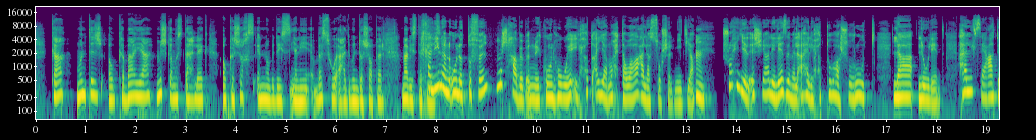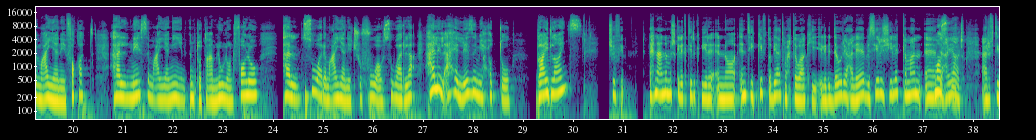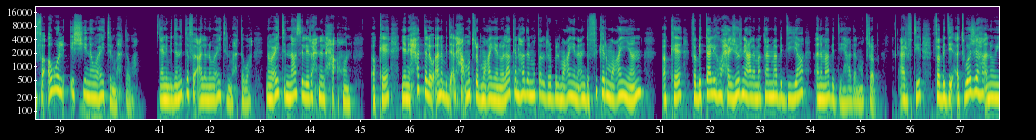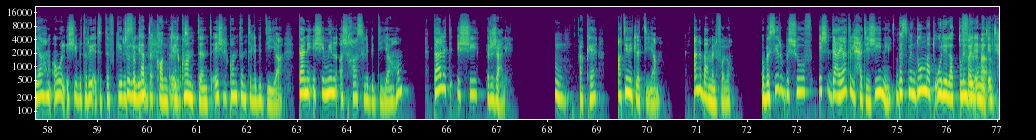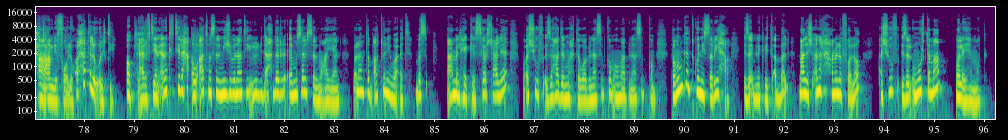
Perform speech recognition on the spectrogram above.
كمنتج أو كبايع مش كمستهلك أو كشخص إنه بده يعني بس هو قاعد window shopper ما بيستفيد. خلينا نقول الطفل مش حابب إنه يكون هو يحط أي محتوى على ال social media. م. شو هي الأشياء اللي لازم الأهل يحطوها شروط للأولاد؟ هل ساعات معينة فقط؟ هل ناس معينين أنتم تعملوا لهم follow هل صور معينة تشوفوها وصور لا؟ هل الأهل لازم يحطوا guidelines شوفي إحنا عندنا مشكلة كتير كبيرة إنه أنت كيف طبيعة محتواكي اللي بتدوري عليه بصير يجيلك كمان دعايات. عرفتي؟ فأول إشي نوعية المحتوى. يعني بدنا نتفق على نوعية المحتوى نوعية الناس اللي رح نلحقهم. okay؟ يعني حتى لو أنا بدي ألحق مطرب معين ولكن هذا المطرب المعين عنده فكر معين okay؟ فبالتالي هو حيجرني على مكان ما بدي إياه أنا ما بدي هذا المطرب. عرفتي؟ فبدي أتوجه أنا وياهم أول إشي بطريقة التفكير السليم. ال content إيش ال content اللي بدي إياه. ثاني إشي مين الأشخاص اللي بدي إياهم؟ ثالث إشي ارجع لي. م. okay؟ أعطيني ثلاثة أيام. أنا بعمل follow وبصير بشوف إيش الدعايات اللي حتجيني. بس من دون ما تقولي للطفل إنك آه. انت حتعملي آه. follow وحتى لو قلتي. okay. عرفتي؟ يعني أنا كثير أوقات مثلا يجوا بناتي يقولوا لي بدي أحضر مسلسل معين. بقول لهم طب أعطوني وقت. بس أعمل هيك search عليه وأشوف إذا هذا المحتوى بناسبكم أو ما بناسبكم. فممكن تكوني صريحة إذا ابنك بيتقبل. معلش أنا رح اعمل له follow أشوف إذا الأمور تمام ولا يهمك.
